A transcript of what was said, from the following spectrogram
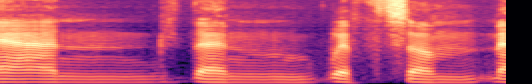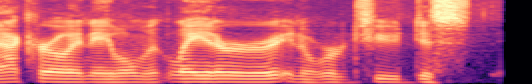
And then with some macro enablement later in order to dis-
